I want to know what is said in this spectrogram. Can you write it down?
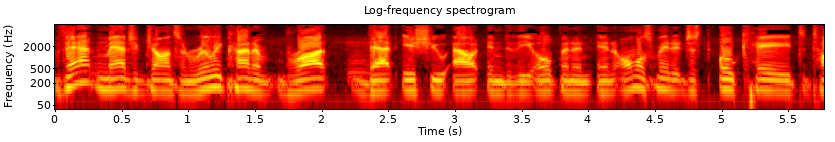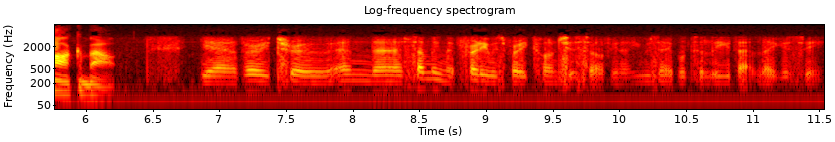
that and Magic Johnson really kind of brought mm. that issue out into the open and, and almost made it just okay to talk about. Yeah, very true, and uh, something that Freddie was very conscious of. You know, he was able to leave that legacy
